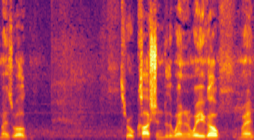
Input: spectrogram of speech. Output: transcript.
might as well throw caution to the wind and away you go, right?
